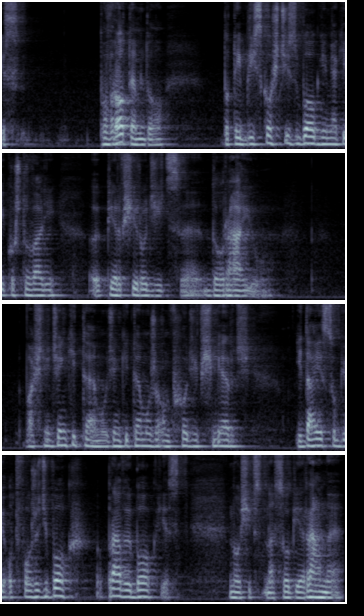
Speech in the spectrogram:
Jest powrotem do, do tej bliskości z Bogiem, jakiej kosztowali pierwsi rodzice, do raju. Właśnie dzięki temu, dzięki temu, że On wchodzi w śmierć i daje sobie otworzyć bok, Prawy bok jest, nosi na sobie ranę,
